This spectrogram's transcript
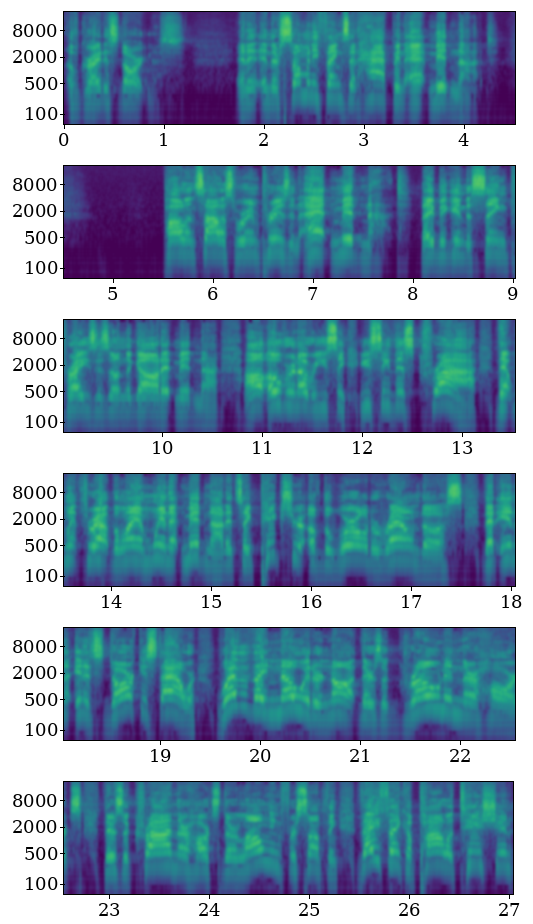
of greatest darkness. And, it, and there's so many things that happen at midnight. Paul and Silas were in prison at midnight. They begin to sing praises unto God at midnight. All, over and over, you see, you see this cry that went throughout the land when at midnight. It's a picture of the world around us that in, in its darkest hour, whether they know it or not, there's a groan in their hearts, there's a cry in their hearts, they're longing for something. They think a politician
